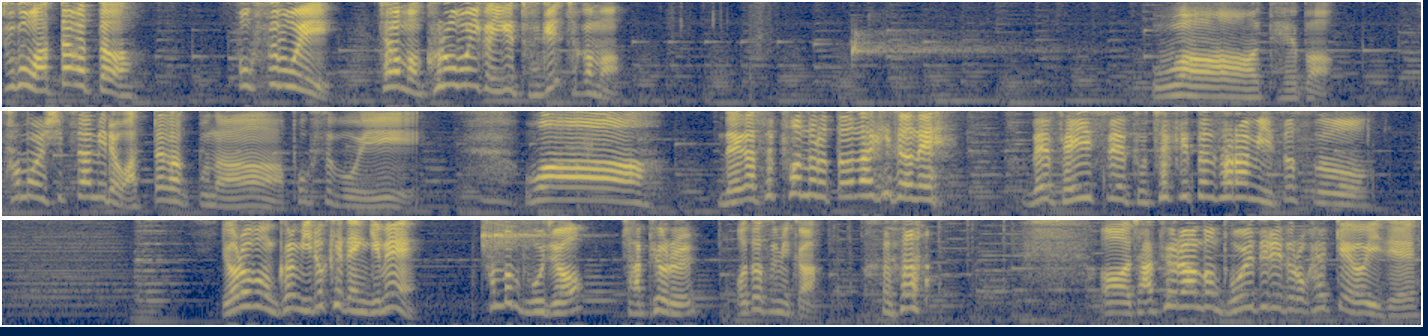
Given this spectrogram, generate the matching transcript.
누가 왔다 갔다. 폭스보이. 잠깐만 그러고 보니까 이게 두 개? 잠깐만. 우와 대박. 3월 13일에 왔다 갔구나 폭스보이. 와 내가 스폰으로 떠나기 전에 내 베이스에 도착했던 사람이 있었어. 여러분 그럼 이렇게 된 김에 한번 보죠 좌표를. 어떻습니까? 어 좌표를 한번 보여드리도록 할게요 이제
